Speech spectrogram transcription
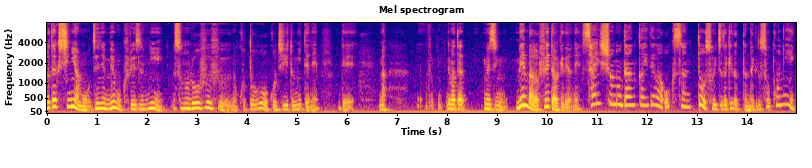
私にはもう全然目もくれずにその老夫婦のことをこうじっと見てねでまあでまた別にメンバーが増えたわけだよね。最初の段階では奥さんとそいつだけだったんだけどそこに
